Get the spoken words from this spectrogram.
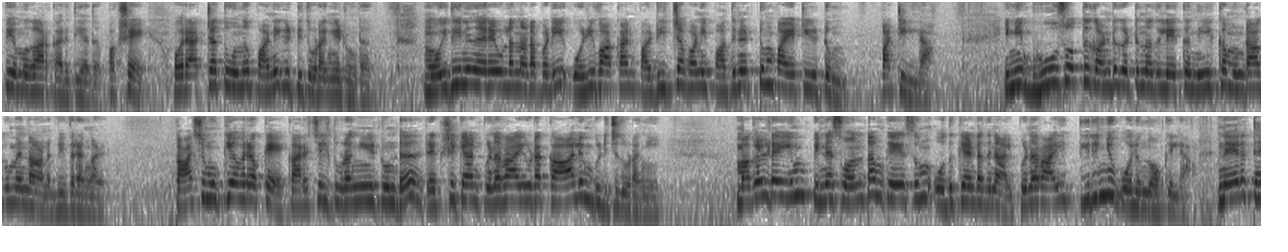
പി എമ്മുകാർ കരുതിയത്. പക്ഷേ ഒരറ്റത്തുനിന്ന് പണി കിട്ടി തുടങ്ങിയിട്ടുണ്ട്. മൊയ്തീന് നേരെയുള്ള നടപടി ഒഴിവാക്കാൻ പഠിച്ച പണി പതിനെട്ടും പയറ്റിയിട്ടും പറ്റിയില്ല. ഇനി ഭൂസ്വത്ത് കണ്ടുകെട്ടുന്നതിലേക്ക് നീക്കമുണ്ടാകുമെന്നാണ് വിവരങ്ങൾ. കാശ് മുക്കിയവരൊക്കെ കരച്ചിൽ തുടങ്ങിയിട്ടുണ്ട്. രക്ഷിക്കാൻ പിണറായിയുടെ കാലും പിടിച്ചു തുടങ്ങി. മകളുടെയും പിന്നെ സ്വന്തം കേസും ഒതുക്കേണ്ടതിനാൽ പിണറായി തിരിഞ്ഞുപോലും നോക്കില്ല. നേരത്തെ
